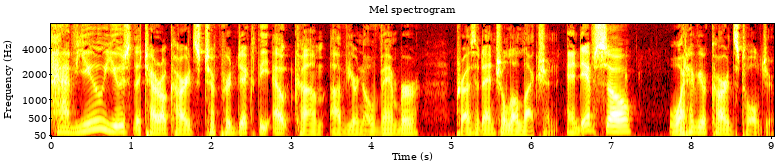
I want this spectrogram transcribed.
Have you used the tarot cards to predict the outcome of your November presidential election? And if so, what have your cards told you?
